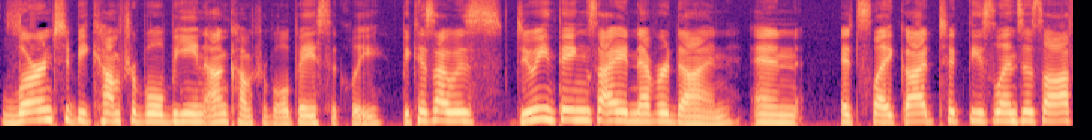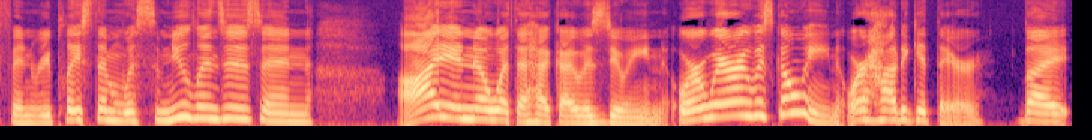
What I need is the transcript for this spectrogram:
learn to be comfortable being uncomfortable basically because I was doing things I had never done. And it's like God took these lenses off and replaced them with some new lenses and I didn't know what the heck I was doing or where I was going or how to get there. But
